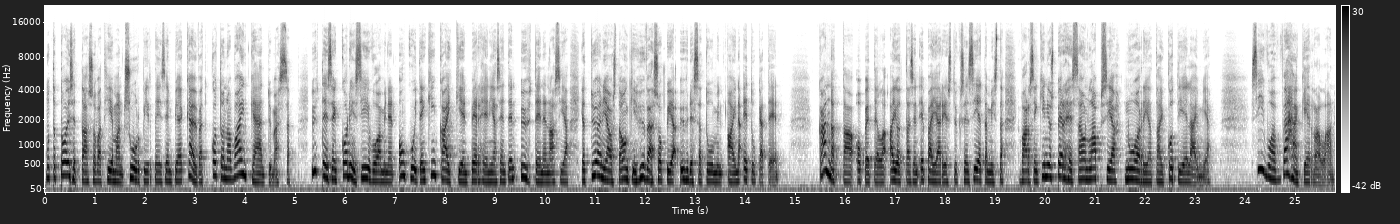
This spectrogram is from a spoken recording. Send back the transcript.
mutta toiset taas ovat hieman suurpiirteisempiä ja käyvät kotona vain kääntymässä. Yhteisen kodin siivoaminen on kuitenkin kaikkien perheenjäsenten yhteinen asia ja työnjaosta onkin hyvä sopia yhdessä tuumin aina etukäteen. Kannattaa opetella ajoittaisen epäjärjestyksen sietämistä, varsinkin jos perheessä on lapsia, nuoria tai kotieläimiä. Siivoa vähän kerrallaan.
